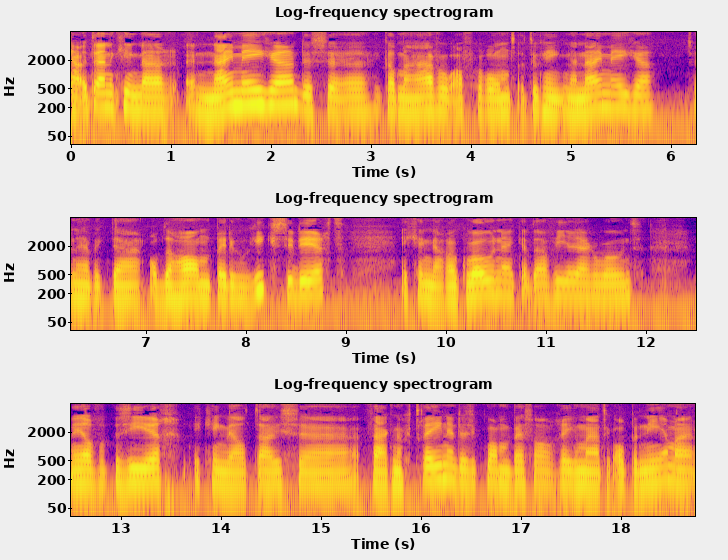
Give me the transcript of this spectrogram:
uiteindelijk ging ik naar Nijmegen. Dus uh, ik had mijn HAVO afgerond en toen ging ik naar Nijmegen. Toen heb ik daar op de Han pedagogiek gestudeerd. Ik ging daar ook wonen. Ik heb daar vier jaar gewoond. Met heel veel plezier. Ik ging wel thuis uh, vaak nog trainen. Dus ik kwam best wel regelmatig op en neer. Maar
